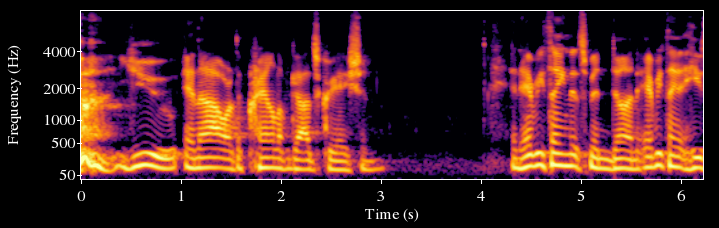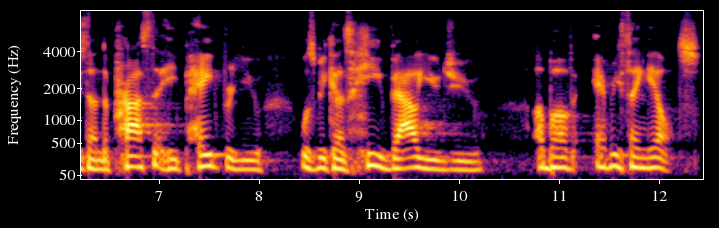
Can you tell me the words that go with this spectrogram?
you and I are the crown of God's creation. And everything that's been done, everything that He's done, the price that He paid for you was because he valued you above everything else.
